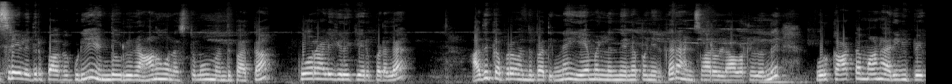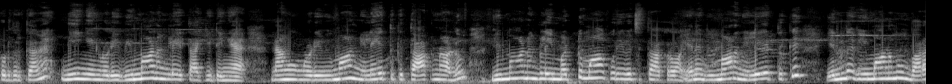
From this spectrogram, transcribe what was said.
இஸ்ரேல் எதிர்பார்க்கக்கூடிய எந்த ஒரு இராணுவ நஷ்டமும் வந்து பார்த்தா போராளிகளுக்கு ஏற்படலை. அதுக்கப்புறம் வந்து பார்த்திங்கன்னா ஏமன்லேருந்து என்ன பண்ணியிருக்காரு அன்சாருல்லா அவர்கள் வந்து ஒரு காட்டமான அறிவிப்பை கொடுத்துருக்காங்க. நீங்கள் எங்களுடைய விமானங்களை தாக்கிட்டீங்க. நாங்கள் உங்களுடைய விமான நிலையத்துக்கு தாக்கினாலும் விமானங்களை மட்டுமா குறி வச்சு தாக்குறோம். ஏன்னா விமான நிலையத்துக்கு எந்த விமானமும் வர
